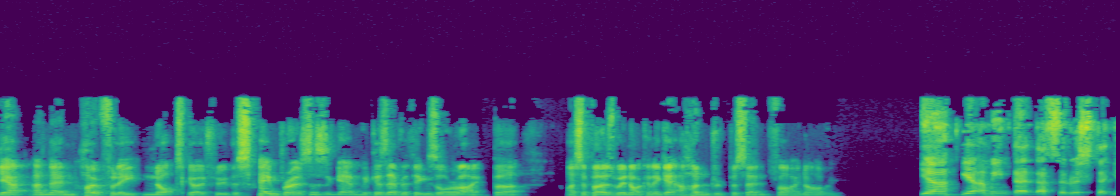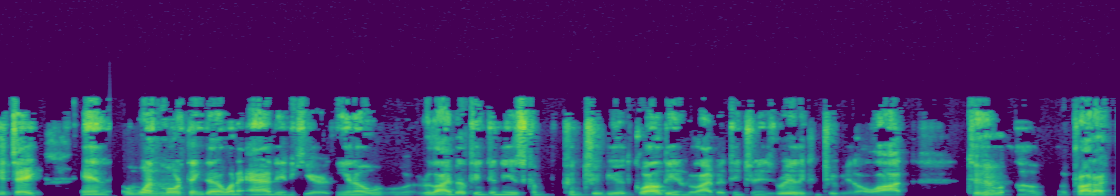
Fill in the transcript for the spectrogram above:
Yeah, and then hopefully not go through the same process again because everything's all right. But I suppose we're not going to get hundred percent fine, are we? Yeah, yeah. I mean that that's the risk that you take. And one more thing that I want to add in here, you know, reliability engineers com- contribute, quality and reliability engineers really contribute a lot to yeah. uh, product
